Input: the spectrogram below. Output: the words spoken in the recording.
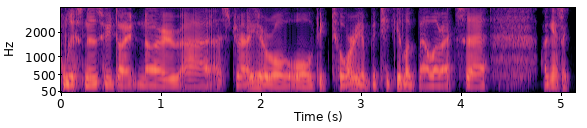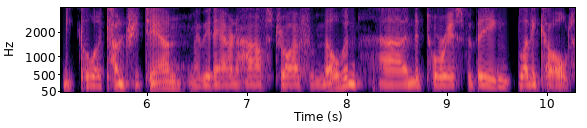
listeners who don't know uh, Australia or, or, Victoria in particular, Ballarat's a, I guess you call it a country town, maybe an hour and a half's drive from Melbourne, uh, notorious for being bloody cold.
